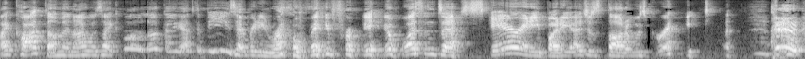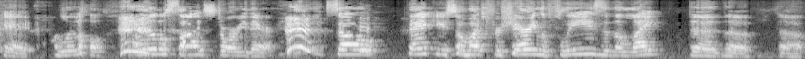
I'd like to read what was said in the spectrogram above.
I caught them and I was like, oh, look, I got the bees. Everybody ran away from me. It wasn't to scare anybody. I just thought it was great. okay, a little a little side story there. So Thank you so much for sharing the fleas and the light, the the the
